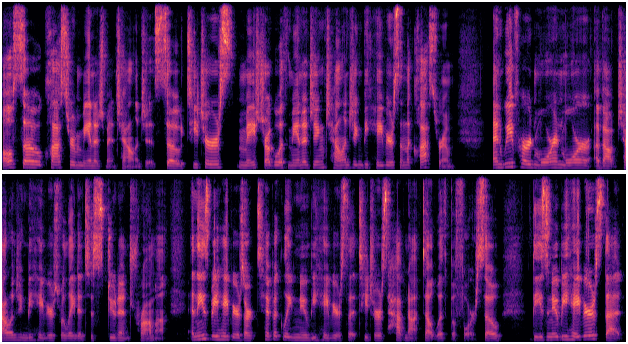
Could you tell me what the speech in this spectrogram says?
Also, classroom management challenges. So, teachers may struggle with managing challenging behaviors in the classroom. And we've heard more and more about challenging behaviors related to student trauma. And these behaviors are typically new behaviors that teachers have not dealt with before. So, these new behaviors that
